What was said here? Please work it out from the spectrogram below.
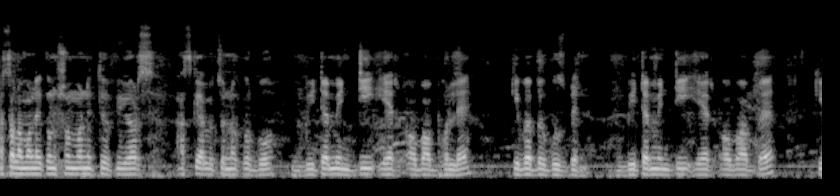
আসসালামু আলাইকুম সম্মানিত ভিউয়ার্স আজকে আলোচনা করব ভিটামিন ডি এর অভাব হলে কীভাবে বুঝবেন? ভিটামিন ডি এর অভাবে কি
